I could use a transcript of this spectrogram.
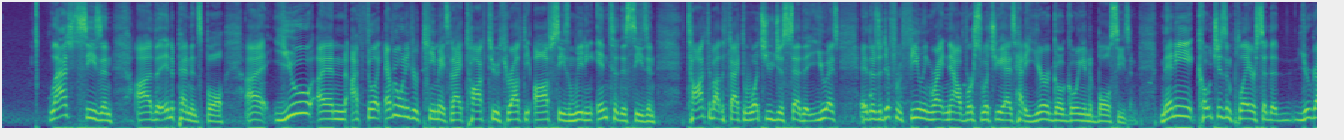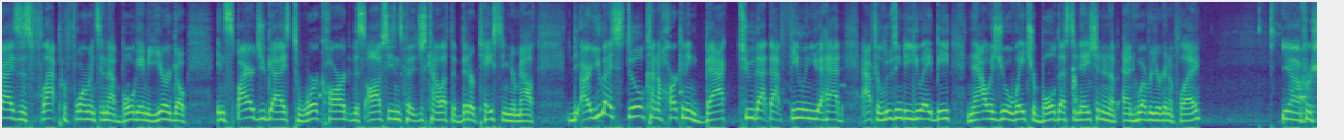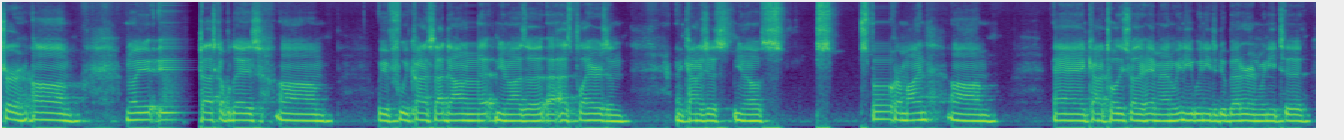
last season, uh, the Independence Bowl, uh, you and I feel like every one of your teammates that I talked to throughout the offseason leading into this season talked about the fact of what you just said that you guys, eh, there's a different feeling right now versus what you guys had a year ago going into bowl season. Many coaches and players said that your guys' flat performance in that bowl game a year ago inspired you guys to work hard this offseason because it just kind of left a bitter taste in your mouth. Are you guys still kind of harkening back to that, that feeling you had after losing to UAB? now as you await your bowl destination and, and whoever you're going to play? Yeah, for sure. Um, you, past couple days, um, we've we've kind of sat down, you know, as a as players and and kind of just you know s- spoke our mind um, and kind of told each other, hey man, we need we need to do better and we need to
